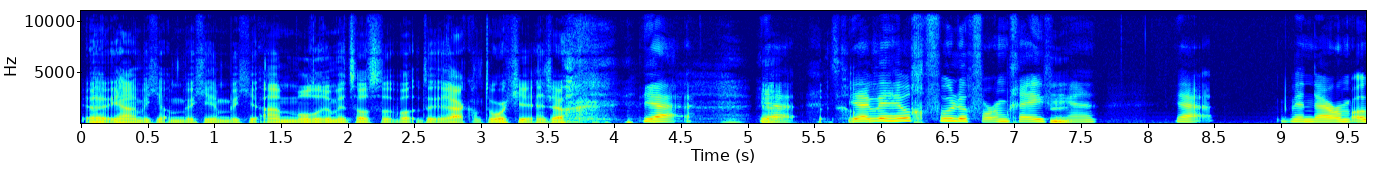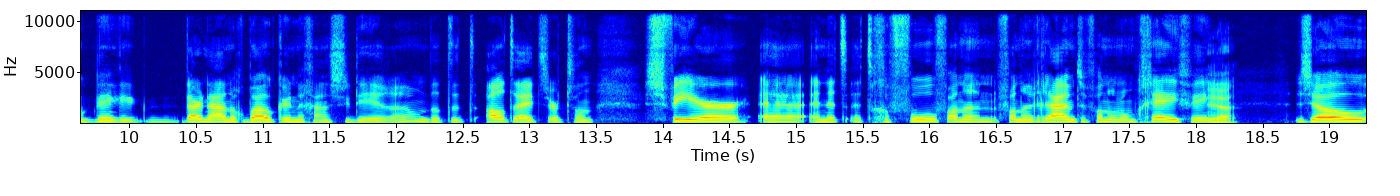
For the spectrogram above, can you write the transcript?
uh, ja, een, beetje, een, beetje, een beetje aanmodderen met wat, wat een raar kantoortje en zo. Ja, ja. Ja, ik ben heel gevoelig voor omgevingen. Hmm. Ja, ik ben daarom ook, denk ik, daarna nog bouwkunde gaan studeren. Omdat het altijd een soort van sfeer uh, en het, het gevoel van een, van een ruimte, van een omgeving... Ja, zo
